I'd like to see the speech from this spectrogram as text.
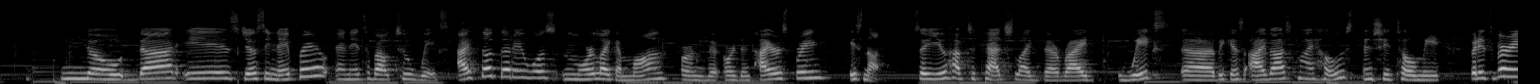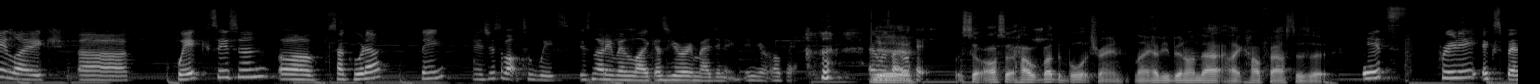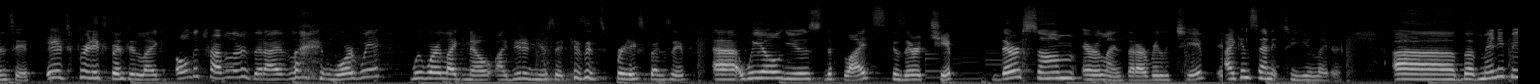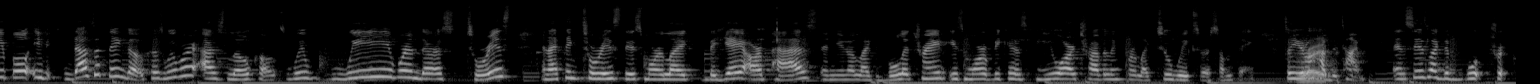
No, that is just in April and it's about two weeks. I thought that it was more like a month or the, or the entire spring. It's not. So you have to catch like the right weeks uh, because I've asked my host and she told me but it's very like uh, quick season of sakura thing. And it's just about two weeks. It's not even like as you're imagining in your okay. it yeah, was like okay. So also, how about the bullet train? Like, have you been on that? Like, how fast is it? It's pretty expensive. It's pretty expensive. Like all the travelers that I've like worked with, we were like, no, I didn't use it because it's pretty expensive. Uh, we all use the flights because they're cheap. There are some airlines that are really cheap. I can send it to you later. Uh, but many people, if that's the thing though, because we were as locals, we we weren't there as tourists, and I think tourist is more like the JR pass and you know like bullet train is more because you are traveling for like two weeks or something, so you right. don't have the time. And since like the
